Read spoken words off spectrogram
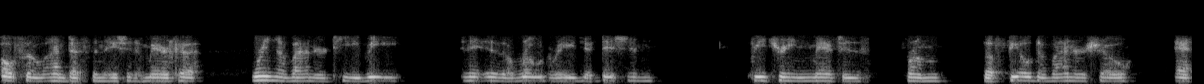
also on Destination America, Ring of Honor TV. And it is a Road Rage edition featuring matches from the Field of Honor show at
